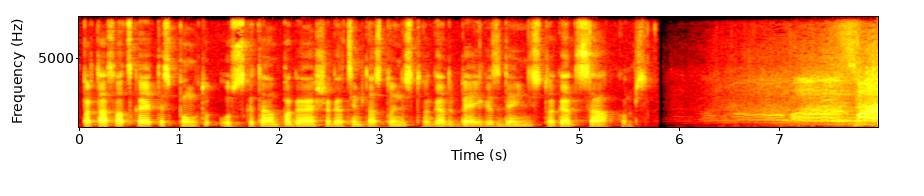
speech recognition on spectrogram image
Par tās atskaites punktu uzskatām pagājušā gadsimta 80. gadu beigas, 90. gadu sākums. Slava!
